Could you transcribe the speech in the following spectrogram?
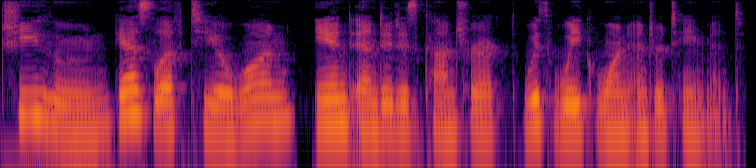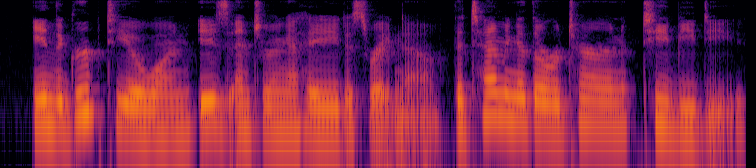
Jihoon has left TO1 and ended his contract with Wake One Entertainment. And the group TO1 is entering a hiatus right now. The timing of their return, TBD.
